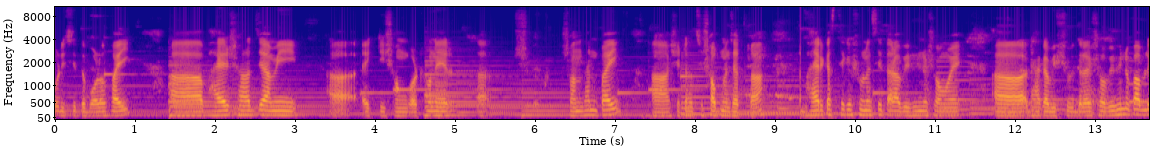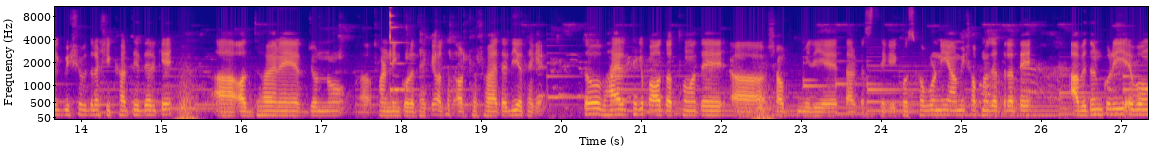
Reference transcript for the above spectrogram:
পরিচিত বড় ভাই ভাইয়ের সাহায্যে আমি একটি সংগঠনের সন্ধান পাই সেটা হচ্ছে স্বপ্নযাত্রা। ভাইয়ের কাছ থেকে শুনেছি তারা বিভিন্ন সময় ঢাকা বিশ্ববিদ্যালয় সহ বিভিন্ন পাবলিক বিশ্ববিদ্যালয়ের শিক্ষার্থীদেরকে অধ্যয়নের জন্য ফান্ডিং করে থাকে অর্থাৎ অর্থ সহায়তা দিয়ে থাকে। তো ভাইয়ের থেকে পাওয়া তথ্য মতে সব মিলিয়ে তার কাছ থেকে খোঁজখবর নিয়ে আমি স্বপ্নযাত্রাতে আবেদন করি এবং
